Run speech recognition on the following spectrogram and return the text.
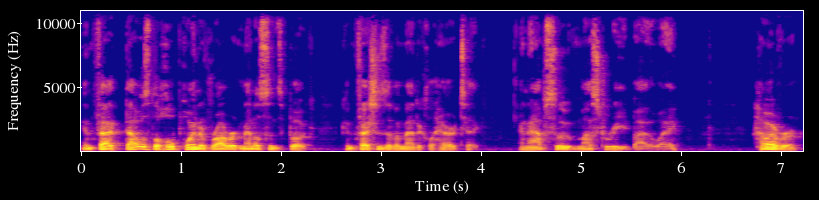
In fact, that was the whole point of Robert Mendelsohn's book, Confessions of a Medical Heretic, an absolute must read, by the way. However,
